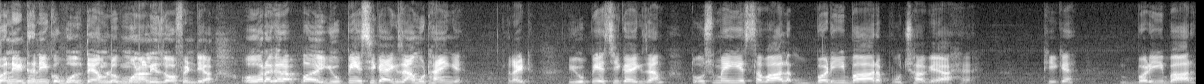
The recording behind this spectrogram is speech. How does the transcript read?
Bani Thani को बोलते हैं हम लोग मोनालिजा ऑफ़ इंडिया। और अगर आप यूपीएससी का एग्ज़ाम उठाएँगे राइट यूपीएससी का एग्ज़ाम तो उसमें ये सवाल बड़ी बार पूछा गया है। ठीक है? बड़ी बार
